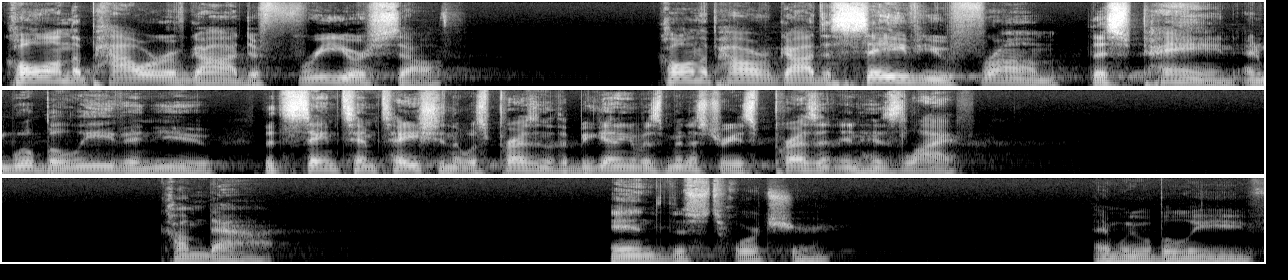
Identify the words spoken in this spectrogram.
Call on the power of God to free yourself. Call on the power of God to save you from this pain, and we'll believe in you. The same temptation that was present at the beginning of his ministry is present in his life. Come down. End this torture, and we will believe.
